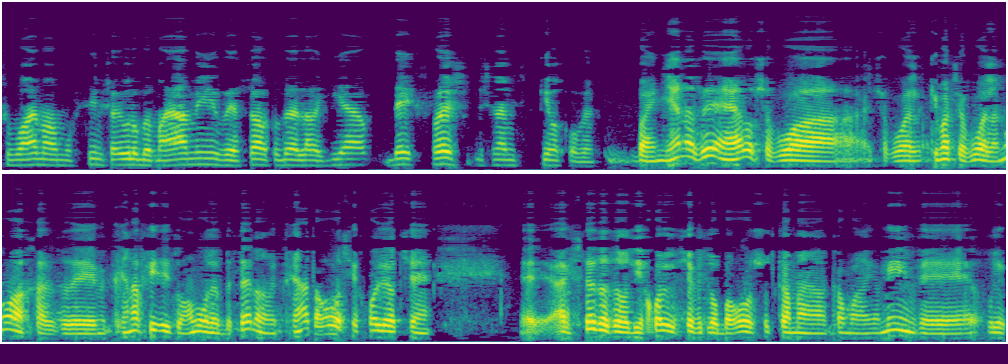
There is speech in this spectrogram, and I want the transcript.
השבועיים העמוסים שהיו לו במיאמי, וישר, אתה יודע, להגיע די פרש לשני המשחקים הקרובים. בעניין הזה היה לו שבוע, שבוע, כמעט שבוע לנוח, אז אה, מבחינה פיזית הוא אמור להיות בסדר, מבחינת הראש יכול להיות ש... ההפסד הזה עוד יכול לשבת לו בראש עוד כמה, כמה ימים, ואולי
